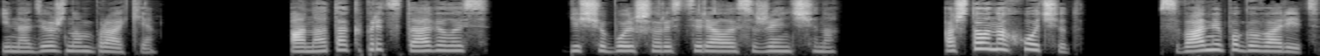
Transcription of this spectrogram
и надежном браке. Она так представилась. Еще больше растерялась женщина. А что она хочет? С вами поговорить.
